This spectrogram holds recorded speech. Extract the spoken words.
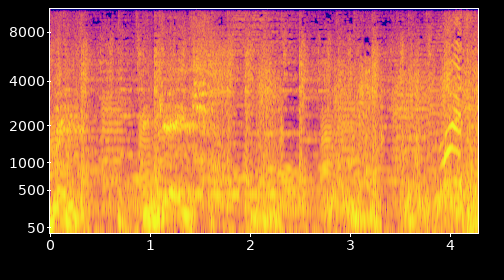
ready. Engage. Let's!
